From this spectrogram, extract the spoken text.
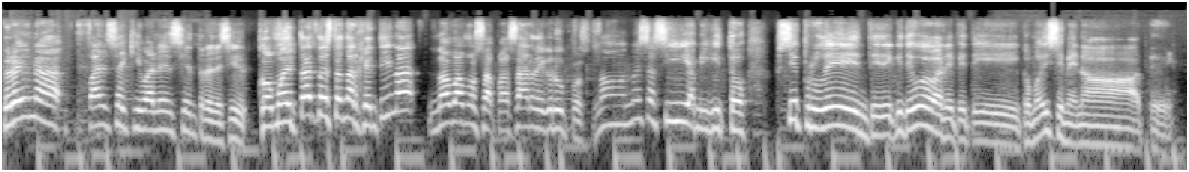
Pero hay una falsa equivalencia entre decir, como el Tata está en Argentina, no vamos a pasar de grupos. No, no es así, amiguito. Sé prudente, de que te vuelvo a repetir, como dice Menote.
